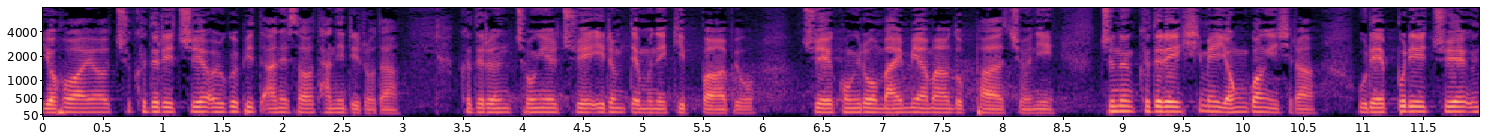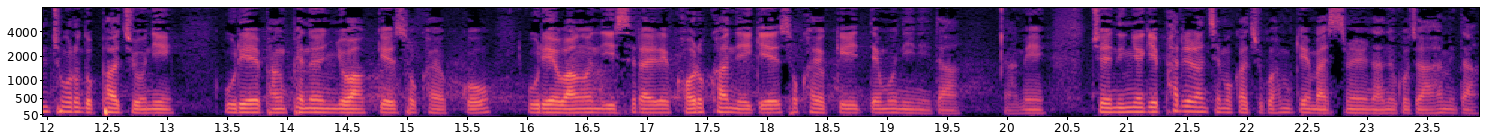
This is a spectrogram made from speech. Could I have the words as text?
여호와여 주 그들이 주의 얼굴빛 안에서 다니리로다. 그들은 종일 주의 이름 때문에 기뻐하며 주의 공의로 말미암아 높아지오니 주는 그들의 힘의 영광이시라 우리의 뿌리 주의 은총으로 높아지오니 우리의 방패는 여호와께 속하였고 우리의 왕은 이스라엘의 거룩한 에게 속하였기 때문이니다. 아멘. 주의 능력이 팔이란 제목 가지고 함께 말씀을 나누고자 합니다.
